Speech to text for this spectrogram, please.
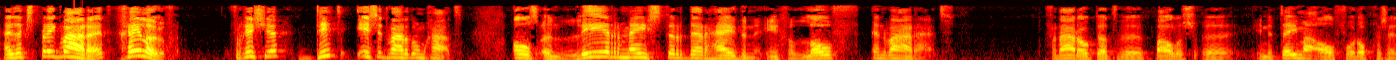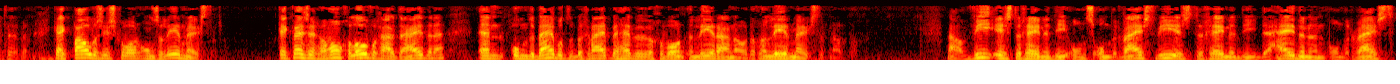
Hij zegt, ik spreek waarheid, geen leugen. Vergis je, dit is het waar het om gaat. Als een leermeester der heidenen in geloof en waarheid. Vandaar ook dat we Paulus uh, in het thema al voorop gezet hebben. Kijk, Paulus is gewoon onze leermeester. Kijk, wij zijn gewoon gelovigen uit de heidenen. En om de Bijbel te begrijpen hebben we gewoon een leraar nodig, een leermeester nodig. Nou, wie is degene die ons onderwijst? Wie is degene die de heidenen onderwijst?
